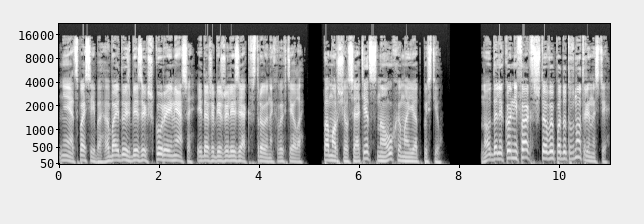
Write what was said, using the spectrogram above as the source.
Нет, спасибо, обойдусь без их шкуры и мяса, и даже без железяк, встроенных в их тело. Поморщился отец, но ухо мое отпустил. Но далеко не факт, что выпадут внутренности.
